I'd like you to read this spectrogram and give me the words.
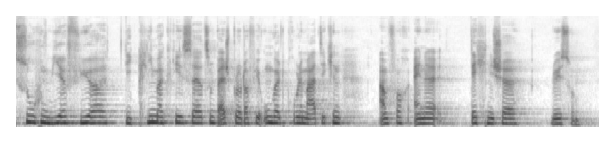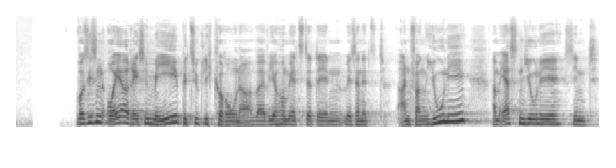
suchen wir für die Klimakrise zum Beispiel oder für Umweltproblematiken einfach eine technische Lösung. Was ist denn euer Resümee bezüglich Corona? Weil wir haben jetzt den, wir sind jetzt Anfang Juni. Am 1. Juni sind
